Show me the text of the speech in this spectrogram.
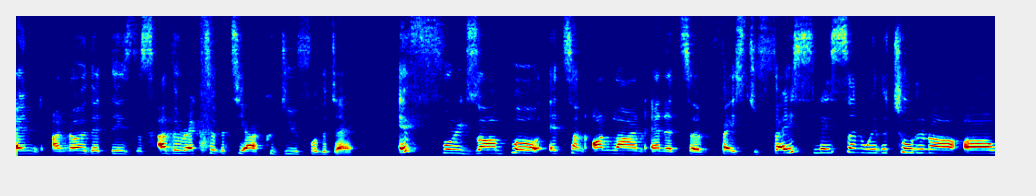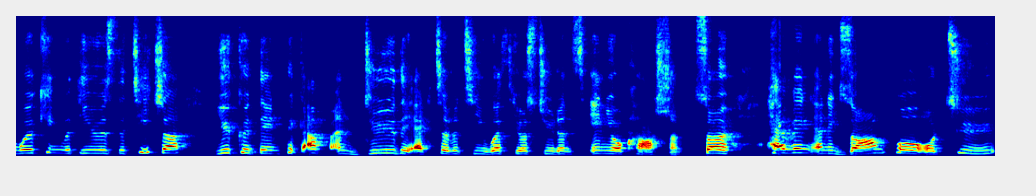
and I know that there's this other activity I could do for the day. If, for example, it's an online and it's a face-to-face lesson where the children are, are working with you as the teacher, you could then pick up and do the activity with your students in your classroom. So having an example or two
